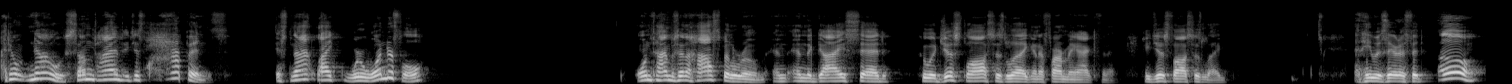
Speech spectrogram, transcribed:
I don't know. Sometimes it just happens. It's not like we're wonderful. One time I was in a hospital room, and, and the guy said, who had just lost his leg in a farming accident. He just lost his leg. And he was there and said, Oh,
